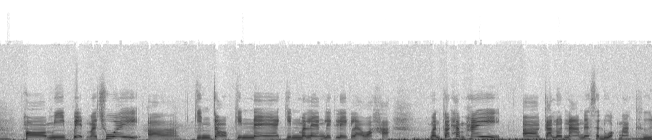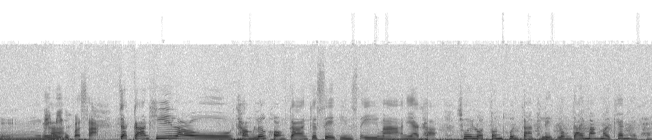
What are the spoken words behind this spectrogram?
มพอมีเป็ดมาช่วยเอ่อกินจอกกินแหนกินแมลงเล็ก ๆ แล้วอะค่ะ มันก็ทำให้อ่าการลดน้ำเนี่ยสะดวกมากขึ้นอืมไม่มีค่ะอุปสรรค จากการที่เราทำเรื่องของการเกษตรอินทรีย์มาเนี่ยค่ะ ช่วยลดต้นทุนการผลิตลงได้มากน้อยแค่ไหนคะ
